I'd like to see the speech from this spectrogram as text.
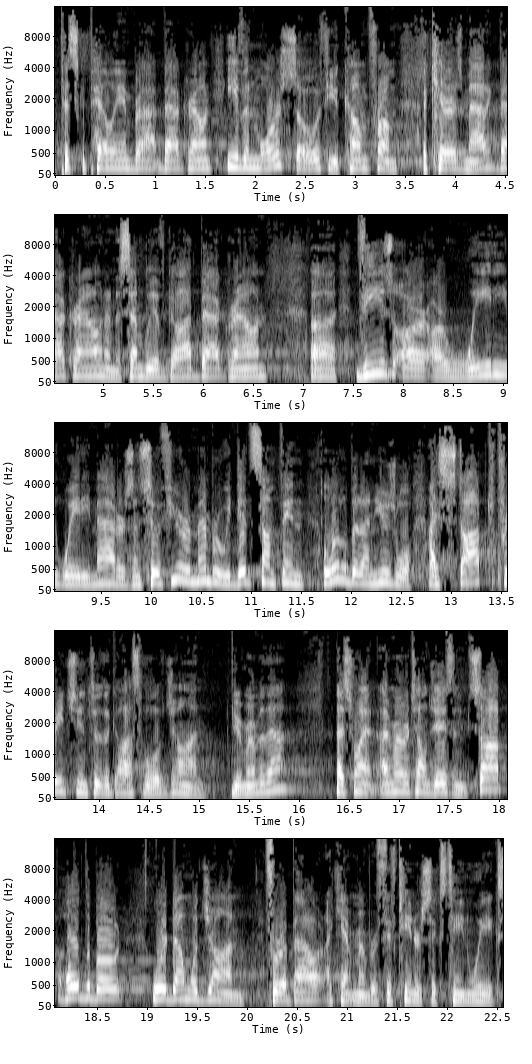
Episcopalian background, even more so if you come from a charismatic background, an Assembly of God background. Uh, these are, are weighty, weighty matters. And so if you remember, we did something a little bit unusual. I stopped preaching through the Gospel of John. Do you remember that? That's why I remember telling Jason, stop, hold the boat, we're done with John for about, I can't remember, 15 or 16 weeks.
